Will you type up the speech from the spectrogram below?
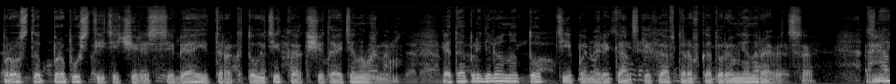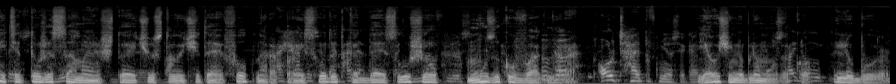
Просто пропустите через себя и трактуйте, как считаете нужным. Это определенно тот тип американских авторов, который мне нравится. Знаете, то же самое, что я чувствую, читая Фолкнера, происходит, когда я слушал музыку Вагнера. Я очень люблю музыку, любую.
